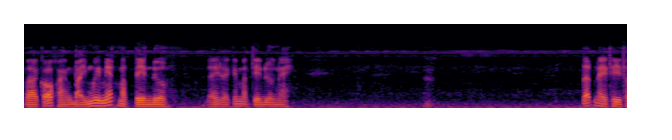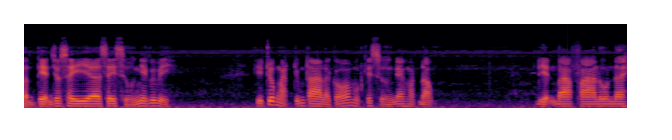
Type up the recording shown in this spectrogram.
và có khoảng 70 mét mặt tiền đường. Đây là cái mặt tiền đường này. Đất này thì thuận tiện cho xây ờ, xây xưởng nha quý vị. Phía trước mặt chúng ta là có một cái xưởng đang hoạt động. Điện ba pha luôn đây.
